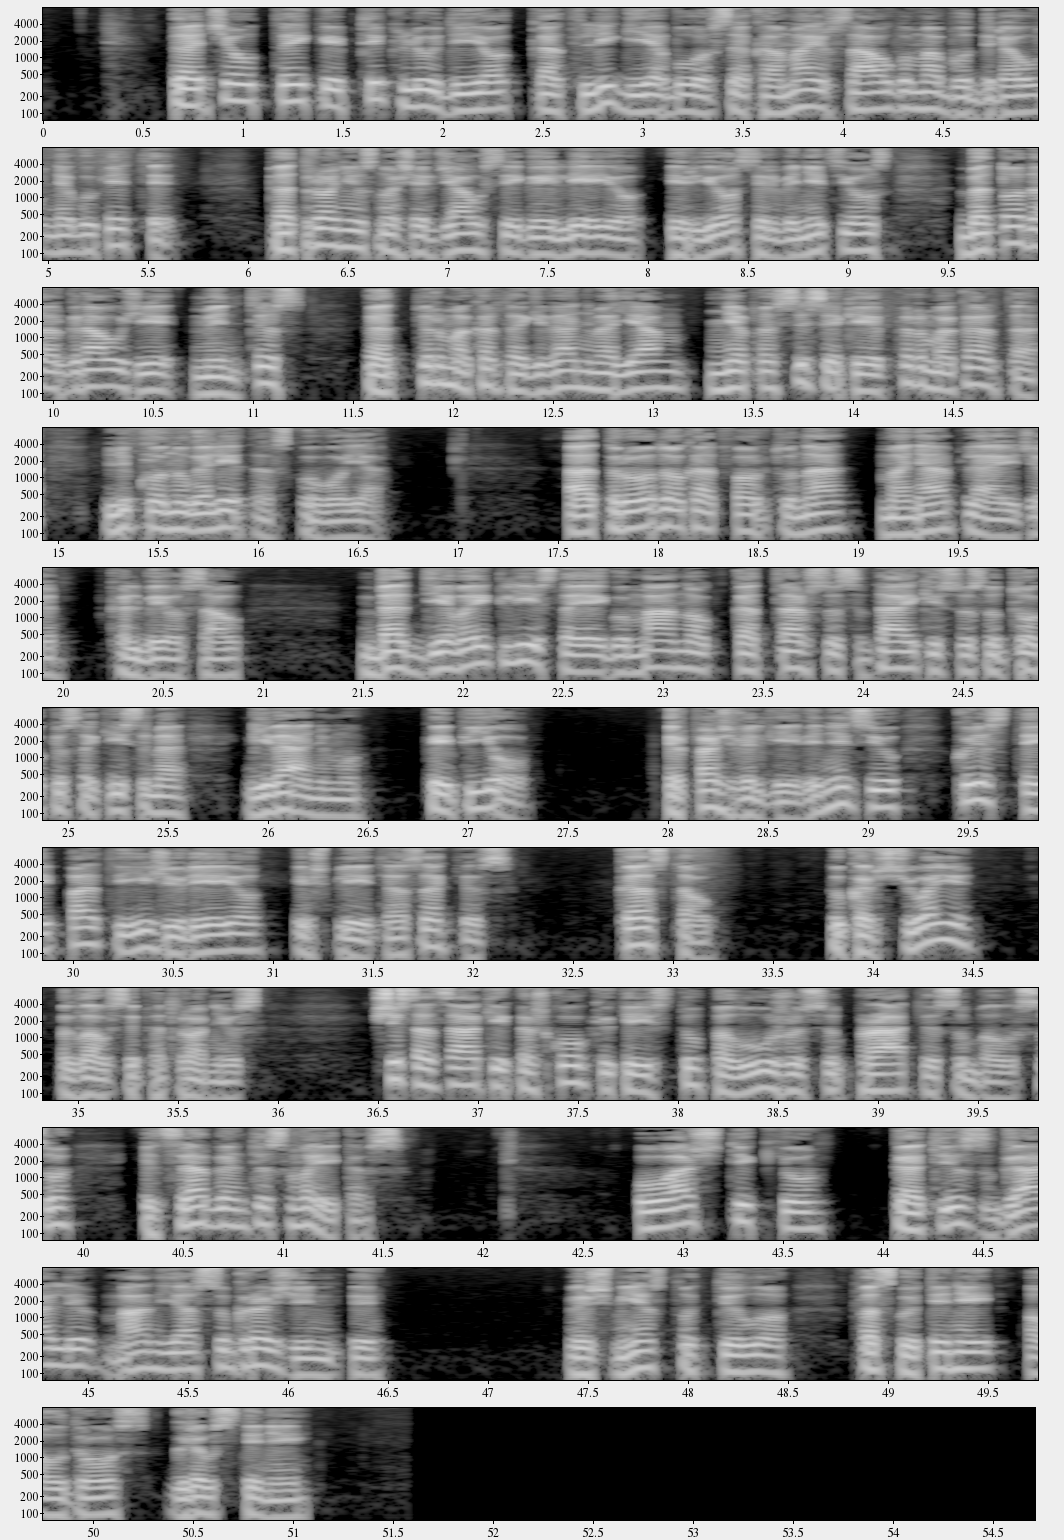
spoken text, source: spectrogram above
Tačiau tai kaip tik liudijo, kad lygija buvo sekama ir saugoma budriau negu kiti. Petronijus nuoširdžiausiai gailėjo ir jos, ir Venecijaus, bet to dar graužė mintis, kad pirmą kartą gyvenime jam nepasisekė ir pirmą kartą liko nugalėtas kovoje. Atrodo, kad fortuna mane apleidžia, kalbėjo savo, bet dievai klysta, jeigu mano, kad aš susitaikysiu su tokiu, sakysime, gyvenimu, kaip jo. Ir pažvelgė į Vinicijų, kuris taip pat jį žiūrėjo išplėtęs akis. Kas tau? Tu karščiuoji? paklausė Petronijus. Šis atsakė kažkokiu keistu palūžusiu pratisų balsu ir sergantis vaikas. O aš tikiu, kad jis gali man ją sugražinti. Virš miesto tilo paskutiniai audros griaustiniai.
